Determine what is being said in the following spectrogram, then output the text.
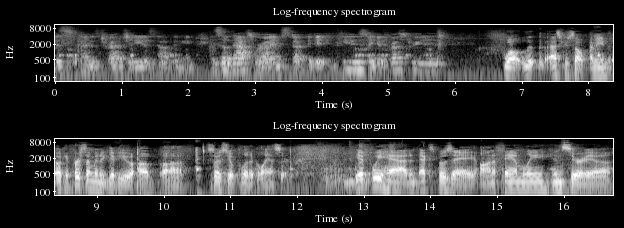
this kind of tragedy is happening? And so that's where I'm stuck. I get confused, I get frustrated. Well, ask yourself. I mean, okay. First, I'm going to give you a, a, socio-political answer. If we had an expose on a family in Syria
